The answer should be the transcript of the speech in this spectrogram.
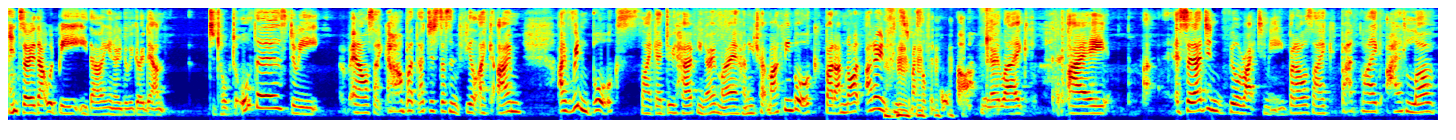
and so that would be either, you know, do we go down to talk to authors? Do we and I was like, oh, but that just doesn't feel like I'm. I've written books, like I do have, you know, my honey trap marketing book, but I'm not. I don't consider myself an author, you know, like I. So that didn't feel right to me, but I was like, but like I love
